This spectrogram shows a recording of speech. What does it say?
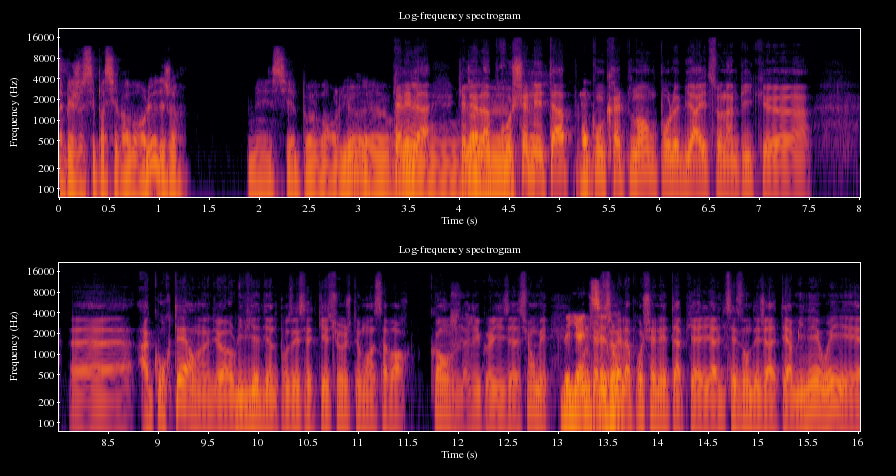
Eh ben, Je ne sais pas si elle va avoir lieu déjà. Mais si elle peut avoir lieu. Euh, quelle est la, quelle est la prochaine étape concrètement pour le Biarritz Olympique euh, à court terme Olivier vient de poser cette question justement à savoir quand la délocalisation. Mais, mais il y a une quelle saison. serait la prochaine étape? Il y, a, une saison déjà terminée, oui. Et,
